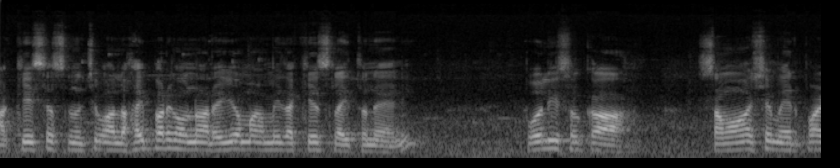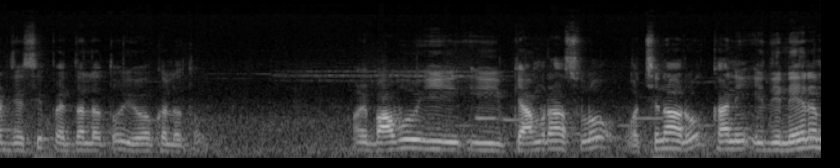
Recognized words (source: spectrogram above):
ఆ కేసెస్ నుంచి వాళ్ళు హైపర్గా ఉన్నారు. అయ్యో మా మీద కేసులు అవుతున్నాయని పోలీస్ ఒక సమావేశం ఏర్పాటు చేసి పెద్దలతో యువకులతో. మరి బాబు ఈ ఈ కెమెరాస్లో వచ్చినారు కానీ ఇది నేరం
